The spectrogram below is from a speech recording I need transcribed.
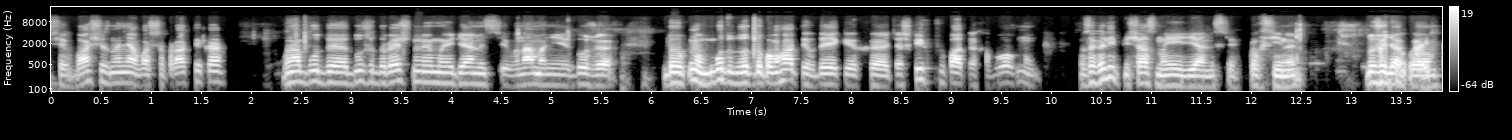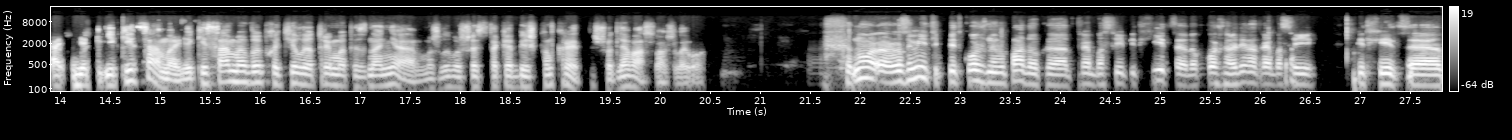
чи ваші знання, ваша практика, вона буде дуже доречною в моїй діяльності. Вона мені дуже ну, буду до- допомагати в деяких е, тяжких випадках або ну, взагалі під час моєї діяльності професійної. Дуже дякую. А які, які саме, які саме ви б хотіли отримати знання? Можливо, щось таке більш конкретне, що для вас важливо? Ну розумієте, під кожний випадок е, треба свій підхід. е, До кожної людини треба свій підхід. е,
